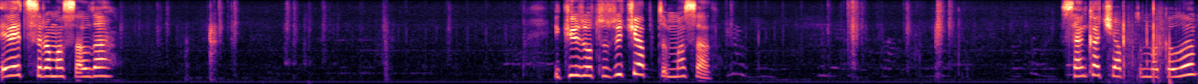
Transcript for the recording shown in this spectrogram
Evet sıra masalda. 233 yaptım masal. Sen kaç yaptın bakalım?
